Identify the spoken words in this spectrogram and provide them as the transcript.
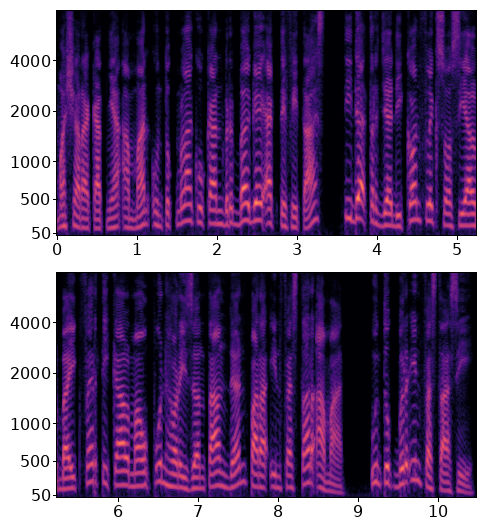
masyarakatnya aman untuk melakukan berbagai aktivitas, tidak terjadi konflik sosial baik vertikal maupun horizontal dan para investor aman untuk berinvestasi,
